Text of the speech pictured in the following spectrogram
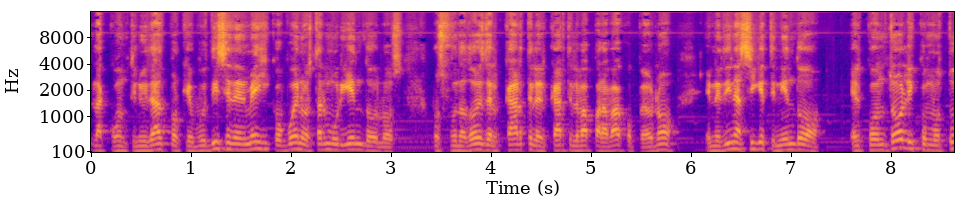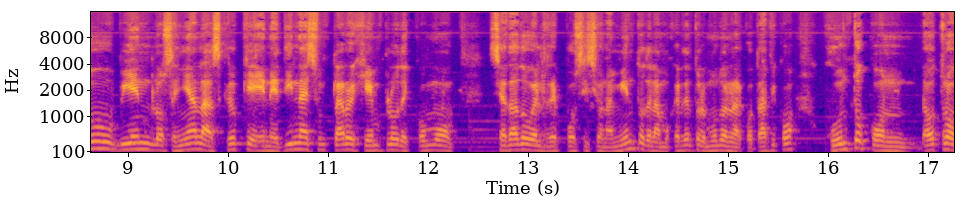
la continuidad porque dicen en México, bueno, están muriendo los, fundadores del cártel, el cártel va para abajo, pero no. En Medina sigue teniendo el control y como tú bien lo señalas, creo que Enedina es un claro ejemplo de cómo se ha dado el reposicionamiento de la mujer dentro del mundo del narcotráfico, junto con otro,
